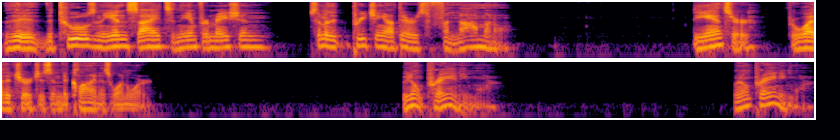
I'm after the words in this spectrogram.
the the tools and the insights and the information. Some of the preaching out there is phenomenal. The answer for why the church is in decline is one word. We don't pray anymore. We don't pray anymore.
